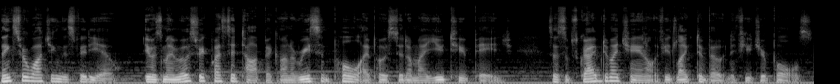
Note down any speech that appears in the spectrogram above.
Thanks for watching this video. It was my most requested topic on a recent poll I posted on my YouTube page, so subscribe to my channel if you'd like to vote in future polls.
